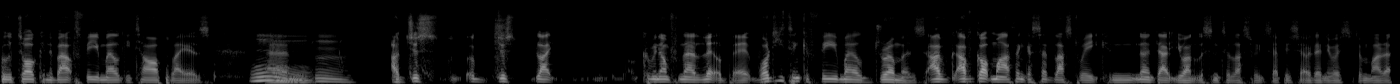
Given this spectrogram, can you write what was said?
we were talking about female guitar players. Mm. Mm. I just uh, just like coming on from there a little bit. What do you think of female drummers? I've I've got my I think I said last week, and no doubt you haven't listened to last week's episode anyway, so it doesn't matter.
